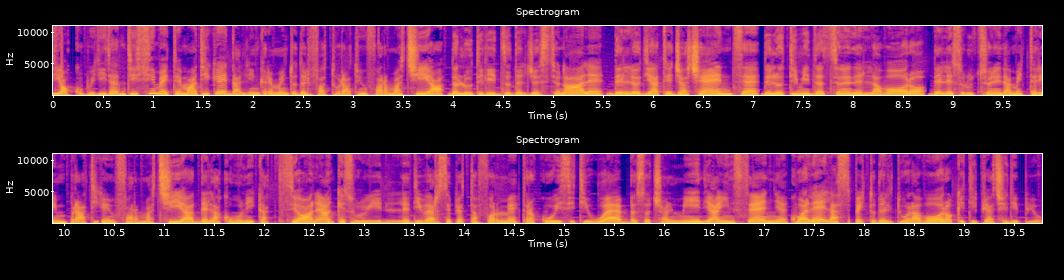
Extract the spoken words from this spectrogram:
ti occupi di tantissime tematiche, dall'incremento del fatturato in farmacia, dall'utilizzo del gestionale, delle odiate giacenze, dell'ottimizzazione del lavoro, delle soluzioni da mettere in pratica in farmacia, della comunicazione anche sulle diverse piattaforme tra cui siti web, social media, insegne. Qual è l'aspetto del tuo lavoro che ti piace di più?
